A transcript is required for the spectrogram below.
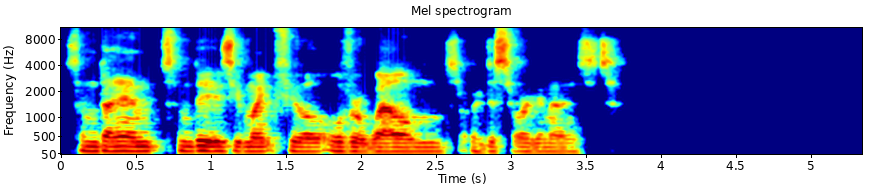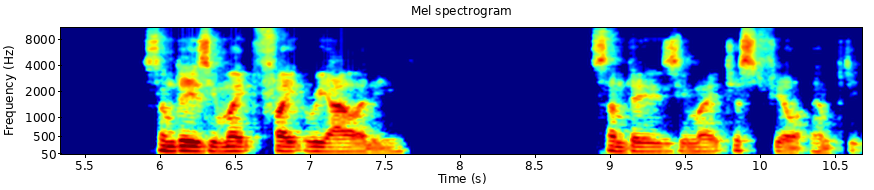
Some, some days you might feel overwhelmed or disorganized. Some days you might fight reality some days you might just feel empty.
